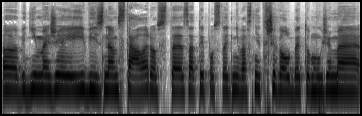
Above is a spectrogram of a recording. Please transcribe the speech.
Eh, vidíme, že její význam stále roste. Za ty poslední vlastně tři volby to můžeme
